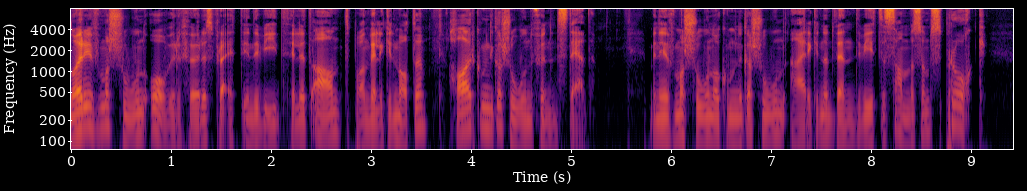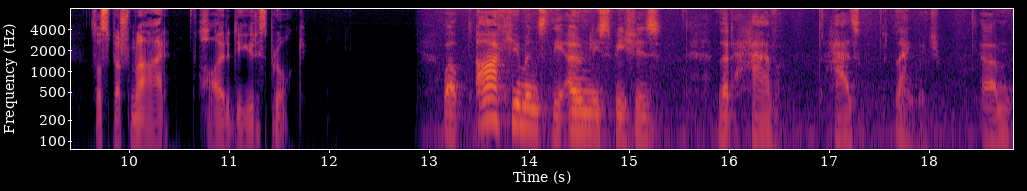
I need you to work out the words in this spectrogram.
Når informasjon overføres fra et individ til et annet på en vellykket måte, har kommunikasjon funnet sted. Men informasjon og kommunikasjon er ikke nødvendigvis det samme som språk. Så spørsmålet er har dyr språk? Well, are humans the only species that have has language? Um,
